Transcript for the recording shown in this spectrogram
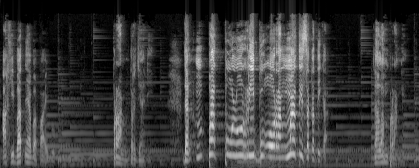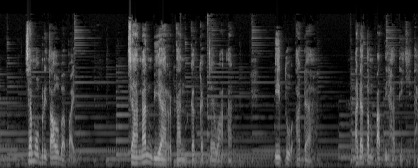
Akibatnya Bapak Ibu, perang terjadi. Dan 40 ribu orang mati seketika dalam perang itu. Saya mau beritahu Bapak Ibu, jangan biarkan kekecewaan itu ada. Ada tempat di hati kita.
